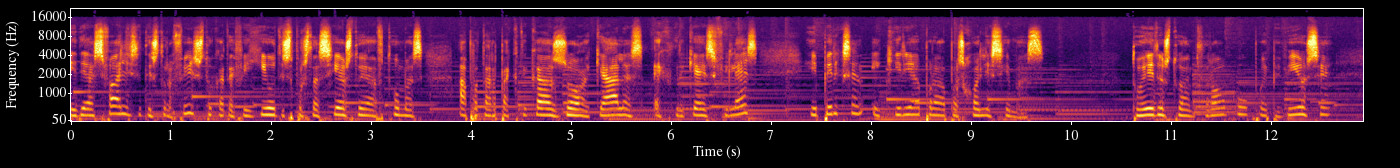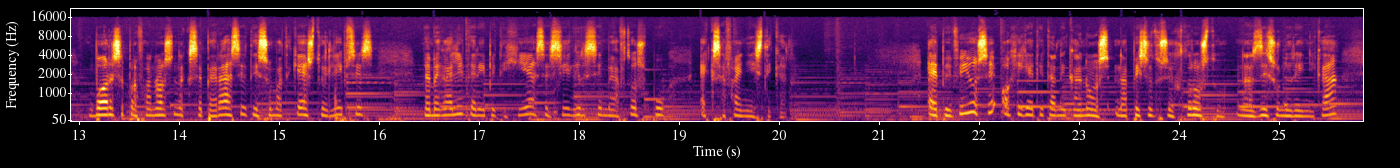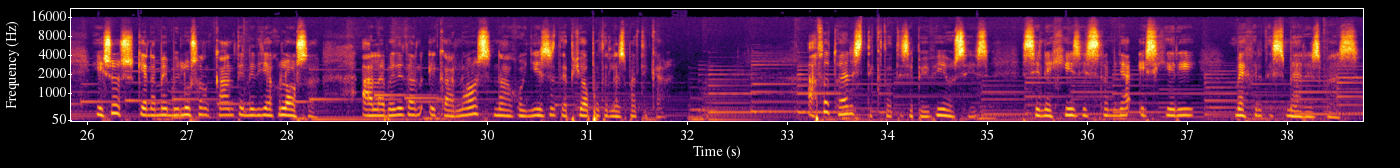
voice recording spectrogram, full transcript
Η διασφάλιση της τροφής, του καταφυγίου της προστασίας του εαυτού μας από τα αρπακτικά ζώα και άλλες εχθρικές φυλές υπήρξαν η κύρια προαπασχόλησή μας. Το είδος του ανθρώπου που επιβίωσε μπόρεσε προφανώς να ξεπεράσει τις σωματικές του ελλείψεις με μεγαλύτερη επιτυχία σε σύγκριση με αυτούς που εξαφανίστηκαν. Επιβίωσε όχι γιατί ήταν ικανός να πείσει τους εχθρούς του να ζήσουν ειρηνικά, ίσως και να μην μιλούσαν καν την ίδια γλώσσα, αλλά επειδή ήταν ικανός να αγωνίζεται πιο αποτελεσματικά. Αυτό το ένστικτο της επιβίωσης συνεχίζει σε μια ισχυρή μέχρι τις μέρες μας.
